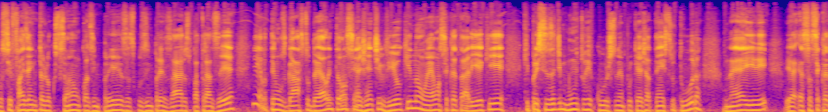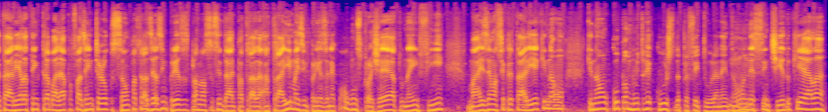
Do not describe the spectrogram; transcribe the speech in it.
você faz a interlocução com as empresas, com os empresários para trazer e ela tem os gastos dela. Então, assim, a gente viu que não é uma secretaria que, que precisa de muito recurso, né? Porque já tem a estrutura, né? E, e essa secretaria, ela tem que trabalhar para fazer a interlocução para trazer as empresas para nossa cidade, para atrair mais empresas, né? Com alguns projetos, né? Enfim, mas é uma secretaria que não, que não ocupa muito recurso recurso da prefeitura, né? Então, uhum. nesse sentido que ela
